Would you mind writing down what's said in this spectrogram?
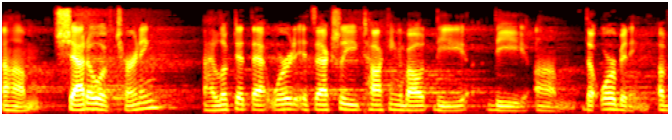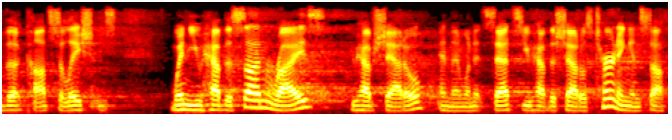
um, shadow of turning, I looked at that word. It's actually talking about the the um, the orbiting of the constellations. When you have the sun rise, you have shadow, and then when it sets, you have the shadows turning and stuff,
